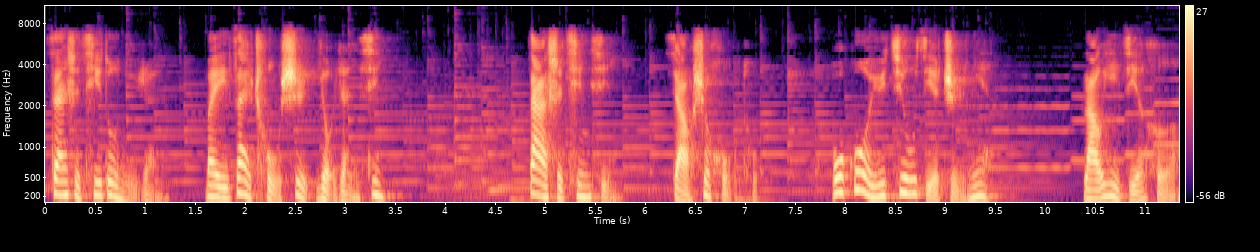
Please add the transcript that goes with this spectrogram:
三十七度女人美在处事有人性，大事清醒，小事糊涂，不过于纠结执念，劳逸结合，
